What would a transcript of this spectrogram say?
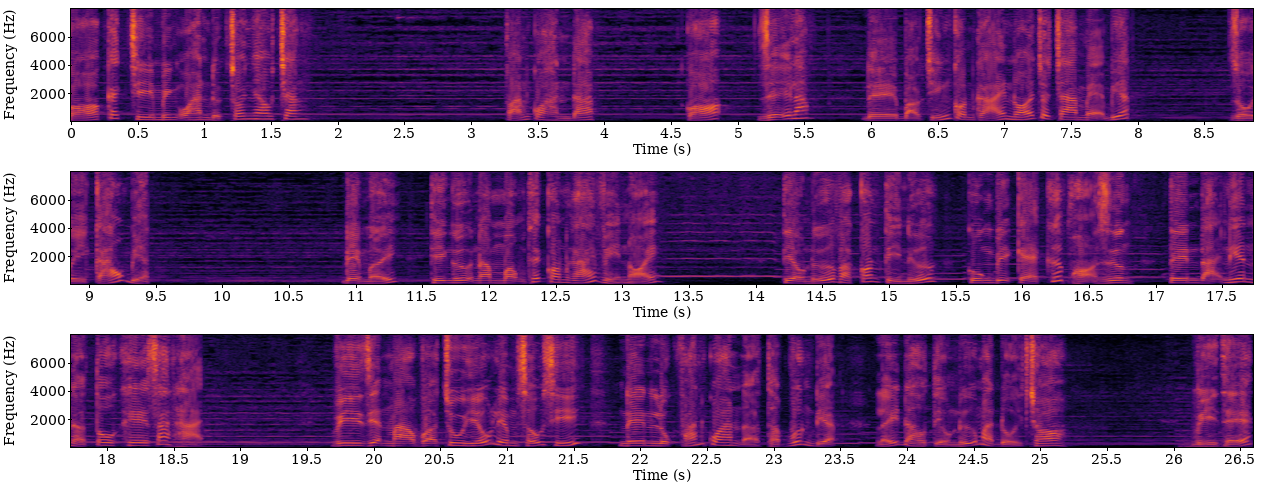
có cách gì mình oan được cho nhau chăng? Phán quan đáp, có, dễ lắm, để bảo chính con gái nói cho cha mẹ biết. Rồi cáo biệt. Đêm ấy, thị ngự nằm mộng thấy con gái về nói, tiểu nữ và con tỷ nữ cùng bị kẻ cướp họ dương, tên đại niên ở tô khê sát hại. Vì diện mạo vợ chu hiếu liêm xấu xí, nên lục phán quan ở thập vương điện lấy đầu tiểu nữ mà đổi cho. Vì thế,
